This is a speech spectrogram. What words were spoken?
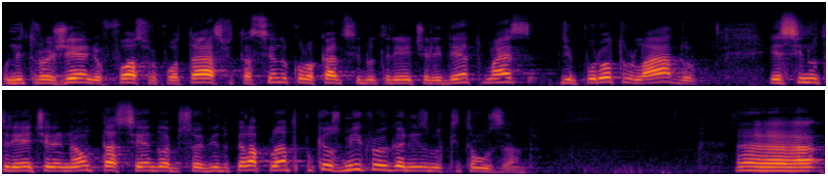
o nitrogênio, o fósforo, o potássio, está sendo colocado esse nutriente ali dentro, mas, de, por outro lado, esse nutriente ele não está sendo absorvido pela planta porque os micro-organismos que estão usando. Ah,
